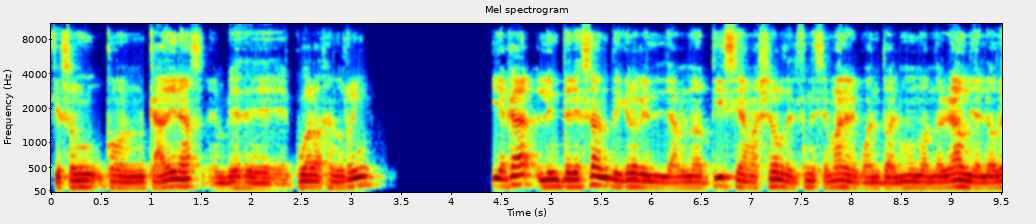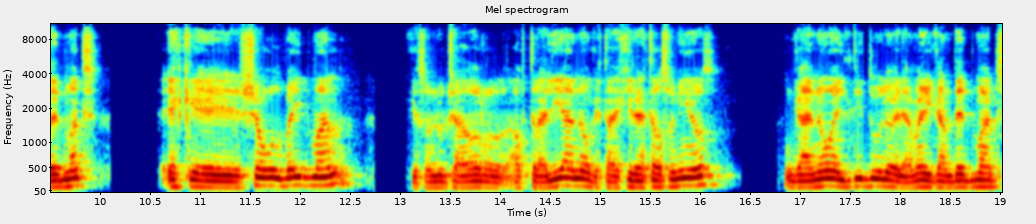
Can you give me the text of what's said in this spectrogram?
que son con cadenas en vez de cuerdas en el ring. Y acá lo interesante, creo que la noticia mayor del fin de semana en cuanto al mundo underground y a lo deathmatch, es que Joel Bateman, que es un luchador australiano que está de gira en Estados Unidos, ganó el título del American Deathmatch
